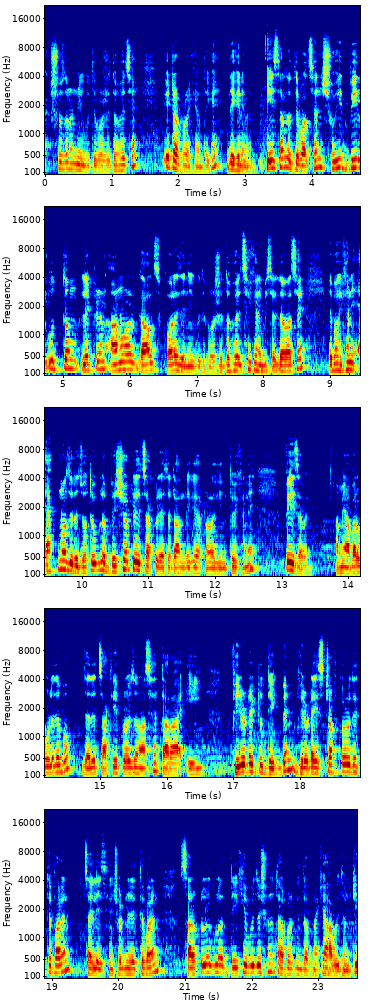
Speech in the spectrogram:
একশো জনের নির্বাচিত প্রসারিত হয়েছে। এটা আপনারা এখান থেকে দেখে নেবেন। এছাড়া দেখতে পাচ্ছেন শহীদ বীর উত্তম লেফটেন্যান্ট আনোয়ার গার্লস কলেজে নির্বাচিত প্রসারিত হয়েছে। এখানে বিস্তারিত দেওয়া আছে। এবং এখানে এক নজরে যতগুলো বেসরকারি চাকরি আছে, ডান দিকে আপনারা কিন্তু এখানে পেয়ে যাবেন। আমি আবার বলে দেবো, যাদের চাকরির প্রয়োজন আছে তারা এই ভিডিওটা একটু দেখবেন, ভিডিওটা স্টপ করেও দেখতে পারেন, চাইলে স্ক্রিনশট নিয়ে দেখতে পারেন সার্কুলারগুলো দেখে বুঝে শুনে তারপর কিন্তু আপনাকে আবেদনটি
